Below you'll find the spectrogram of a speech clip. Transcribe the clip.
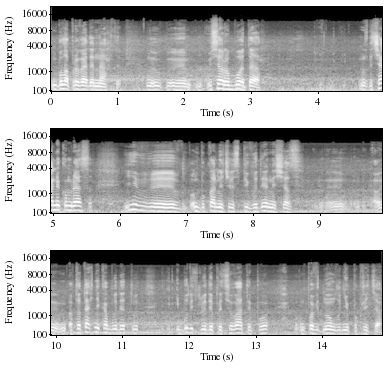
Була проведена ну, е, уся робота з начальником РЕС. І е, буквально через півгодини зараз автотехніка буде тут і будуть люди працювати по відновленню покриття.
